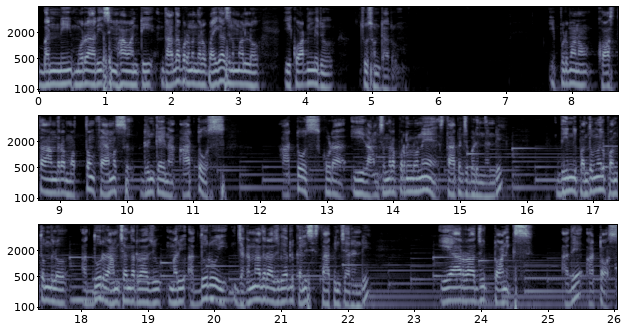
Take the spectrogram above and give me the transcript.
బన్నీ మురారి సింహ వంటి దాదాపు రెండు వందల పైగా సినిమాల్లో ఈ కోటను మీరు చూసుంటారు. ఇప్పుడు మనం కోస్తా ఆంధ్ర మొత్తం ఫేమస్ డ్రింక్ అయిన ఆర్టోస్. ఆర్టోస్ కూడా ఈ రామచంద్రపురంలోనే స్థాపించబడిందండి. దీన్ని పంతొమ్మిది వందల పంతొమ్మిదిలో అద్దూరు రామచంద్రరాజు మరియు అద్దూరు జగన్నాథరాజు గారు కలిసి స్థాపించారండి. ఏఆర్ రాజు టానిక్స్ అదే ఆర్టోస్.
